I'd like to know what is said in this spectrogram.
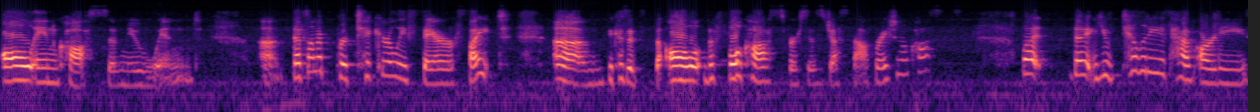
all-in costs of new wind. Um, that's not a particularly fair fight um, because it's the, all the full costs versus just the operational costs. But the utilities have already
